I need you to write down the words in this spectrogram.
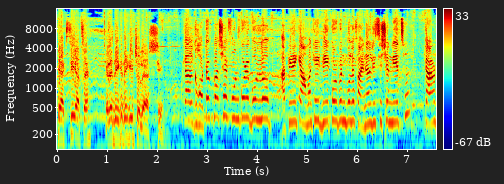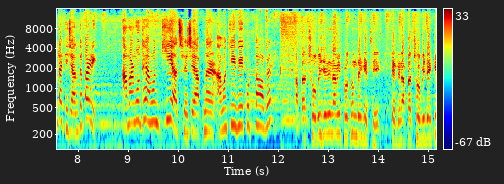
ট্যাক্সি আছে এটা দেখে দেখেই চলে আসছি। কাল ঘটক বাসায় ফোন করে বলল আপনি নাকি আমাকেই বিয়ে করবেন বলে ফাইনাল ডিসিশন নিয়েছেন? কারণটা কি জানতে পারি? আমার মধ্যে এমন কি আছে যে আপনার আমাকেই বিয়ে করতে হবে? আপনার ছবি যেদিন আমি প্রথম দেখেছি সেদিন আপনার ছবি দেখে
